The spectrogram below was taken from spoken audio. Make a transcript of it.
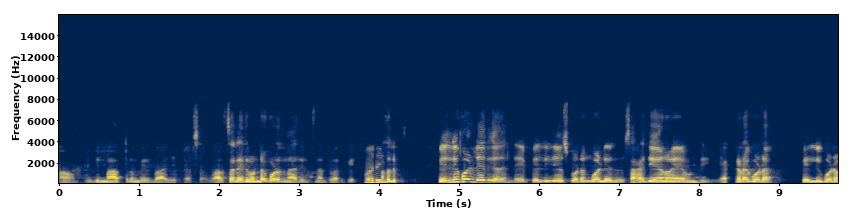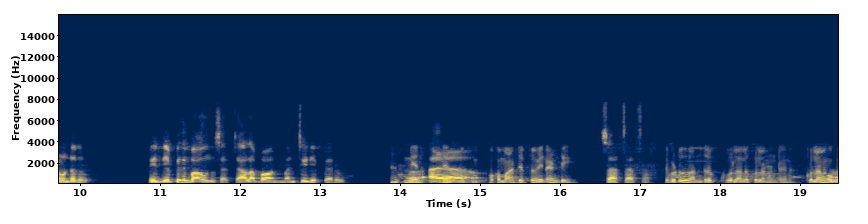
అవును. ఇది మాత్రం మీరు బాగా చెప్పారు సార్. వరుస అనేది ఉండకూడదు నాకు తెలిసినంత వరకు అసలు పెళ్ళి కూడా లేదు కదండి. పెళ్ళి చేసుకోవడం కూడా లేదు. సహజీవనమే ఉంది. ఎక్కడ కూడా పెళ్ళి కూడా ఉండదు. మీరు చెప్పింది బాగుంది సార్. చాలా బాగుంది. మంచిగా చెప్పారు. నేను ఒక- మాట చెప్తా వినండి. Sir sir sir. ఇప్పుడు అందరూ కులాలు కులాలు ఉంటాయి కదా. కులానికి ఒక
